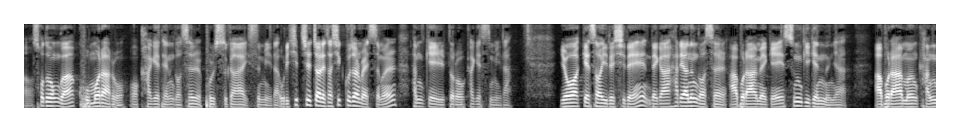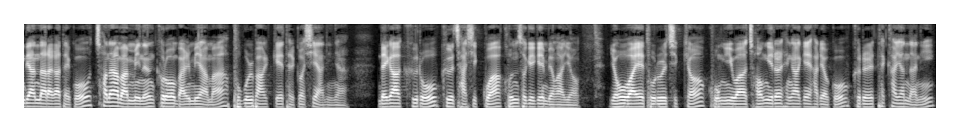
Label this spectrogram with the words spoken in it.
어, 소돔과 고모라로 어, 가게 된 것을 볼 수가 있습니다. 우리 17절에서 19절 말씀을 함께 읽도록 하겠습니다. 여호와께서 이르시되 내가 하려는 것을 아브라함에게 숨기겠느냐 아브라함은 강대한 나라가 되고 천하 만민은 그로 말미암아 복을 받게 될 것이 아니냐. 내가 그로 그 자식과 권속에게 명하여 여호와의 도를 지켜 공의와 정의를 행하게 하려고 그를 택하였나니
